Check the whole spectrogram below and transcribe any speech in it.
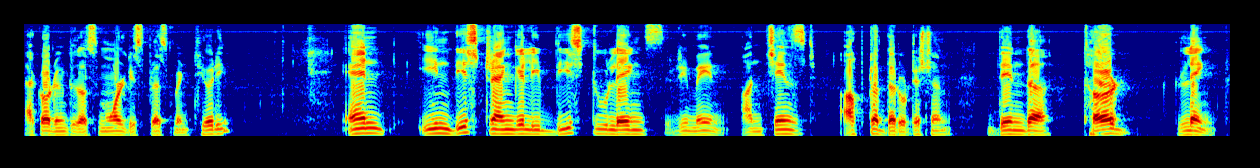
according to the small displacement theory. And in this triangle if these two lengths remain unchanged after the rotation then the third length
